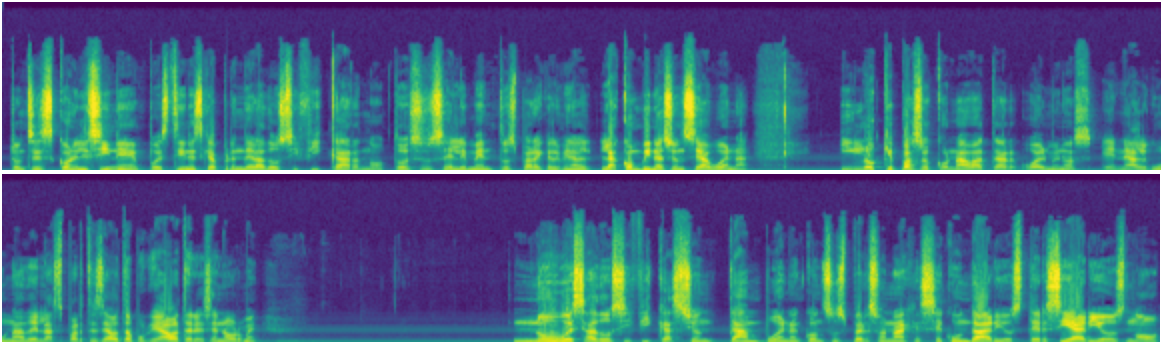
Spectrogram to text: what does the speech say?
Entonces, con el cine, pues tienes que aprender a dosificar, ¿no? Todos esos elementos para que al final la combinación sea buena. Y lo que pasó con Avatar, o al menos en alguna de las partes de Avatar, porque Avatar es enorme, no hubo esa dosificación tan buena con sus personajes secundarios, terciarios, ¿no?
